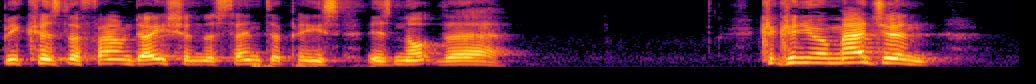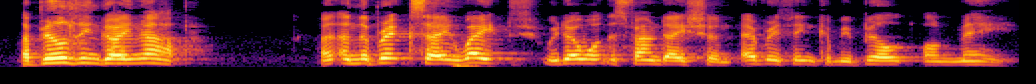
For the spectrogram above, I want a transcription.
Because the foundation, the centerpiece, is not there. C- can you imagine a building going up? And the brick saying, wait, we don't want this foundation. Everything can be built on me.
